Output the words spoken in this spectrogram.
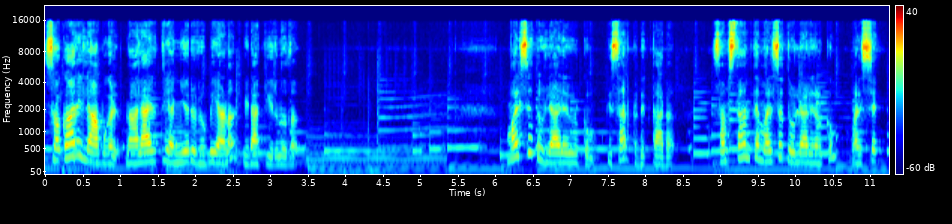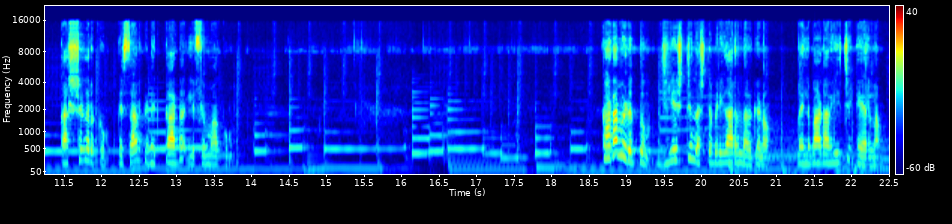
സ്വകാര്യ ലാബുകൾ നാലായിരത്തി അഞ്ഞൂറ് രൂപയാണ് ഈടാക്കിയിരുന്നത്. മത്സ്യത്തൊഴിലാളികൾക്കും കിസാൻ ക്രെഡിറ്റ് കാർഡ്. സംസ്ഥാനത്തെ മത്സ്യത്തൊഴിലാളികൾക്കും മത്സ്യ കർഷകർക്കും കിസാൻ ക്രെഡിറ്റ് കാർഡ് ലഭ്യമാക്കും. കടമെടുത്തും ജി എസ് ടി നഷ്ടപരിഹാരം നൽകണം. നിലപാട് അറിയിച്ച് കേരളം.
